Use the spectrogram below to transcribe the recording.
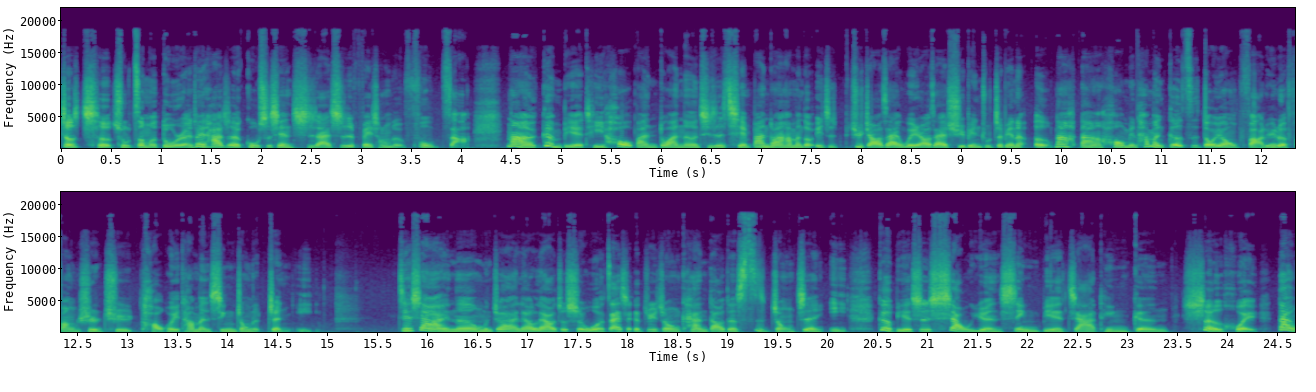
就扯出这么多人，所以他的这个故事线实在是非常的复杂。那更别提后半段呢？其实前半段他们都一直聚焦在围绕在徐秉柱这边的恶。那当然后面他们各自都用法律的方式去讨回他们心中的正义。接下来呢，我们就来聊聊，就是我在这个剧中看到的四种正义，个别是校园、性别、家庭跟社会。但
